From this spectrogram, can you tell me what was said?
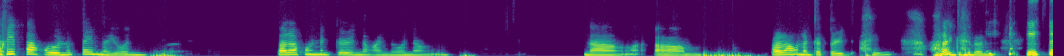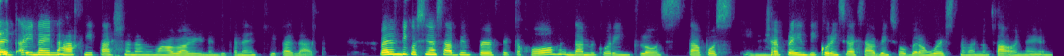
nakita ko nung time na yun. Para akong nagkaroon ng ano, ng ng um, para ako nagka-third eye. Parang ganun. Third eye na yun, nakakita siya ng mga bagay na hindi ka nakikita dati. Well, hindi ko sinasabing perfect ako. Ang dami ko rin flaws. Tapos, Mm. syempre, hindi ko rin sinasabing sobrang worst naman ng tao na yun.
